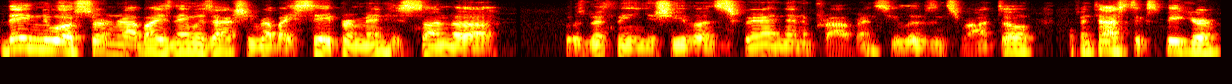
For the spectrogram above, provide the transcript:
they knew a certain rabbi. His name was actually Rabbi Saperman. His son uh, was with me in yeshiva in Scranton and in Providence. He lives in Toronto. Fantastic speaker.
